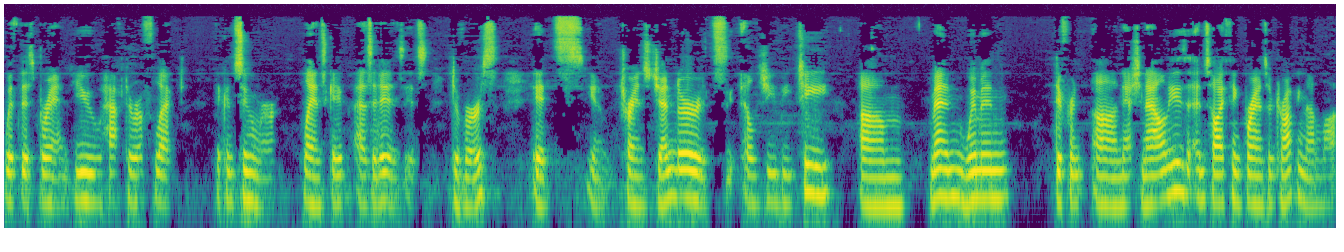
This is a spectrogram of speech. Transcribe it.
with this brand. You have to reflect the consumer landscape as it is. It's diverse. It's you know transgender. It's LGBT, um, men, women, different uh, nationalities, and so I think brands are dropping that a lot.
